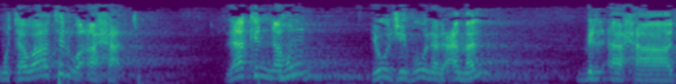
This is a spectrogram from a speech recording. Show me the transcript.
متواتر وآحاد لكنهم يوجبون العمل بالآحاد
